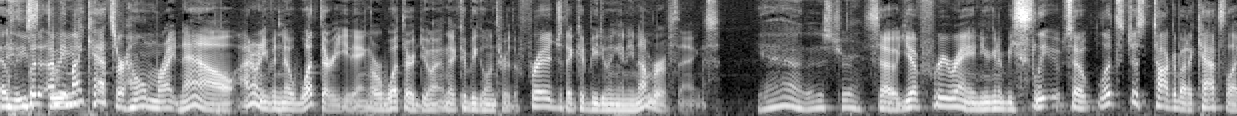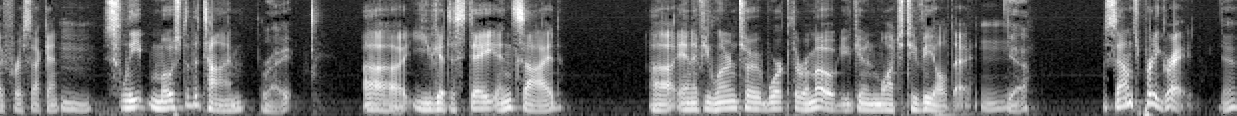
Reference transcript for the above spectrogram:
at least. But I mean, my cats are home right now. I don't even know what they're eating or what they're doing. They could be going through the fridge. They could be doing any number of things. Yeah, that is true. So you have free reign. You're going to be sleep. So let's just talk about a cat's life for a second. Mm. Sleep most of the time. Right. Uh, you get to stay inside. Uh, and if you learn to work the remote, you can watch TV all day. Mm. Yeah. Sounds pretty great. Yeah,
